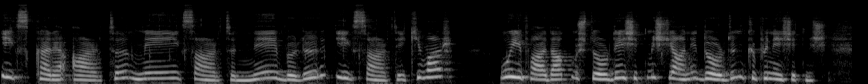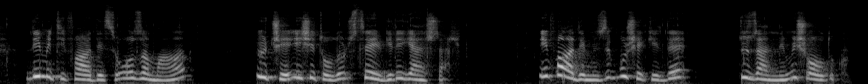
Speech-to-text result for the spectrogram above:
x kare artı mx artı n bölü x artı 2 var. Bu ifade 64'e eşitmiş yani 4'ün küpüne eşitmiş. Limit ifadesi o zaman 3'e eşit olur sevgili gençler. İfademizi bu şekilde düzenlemiş olduk.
